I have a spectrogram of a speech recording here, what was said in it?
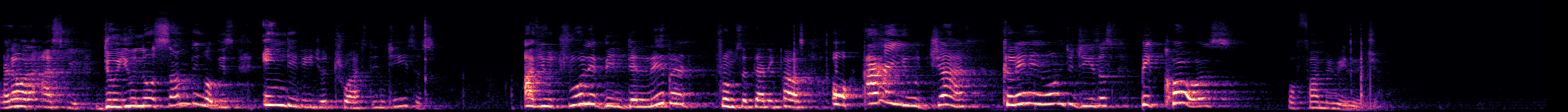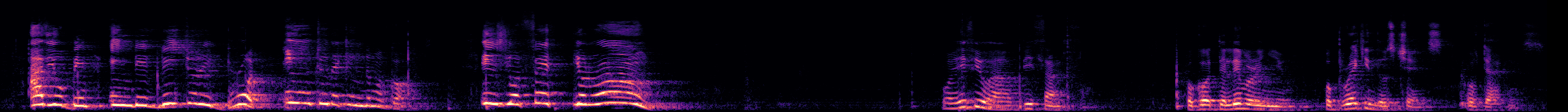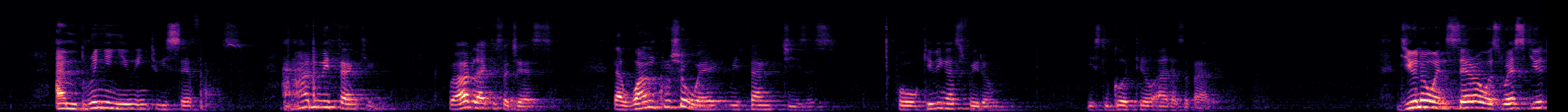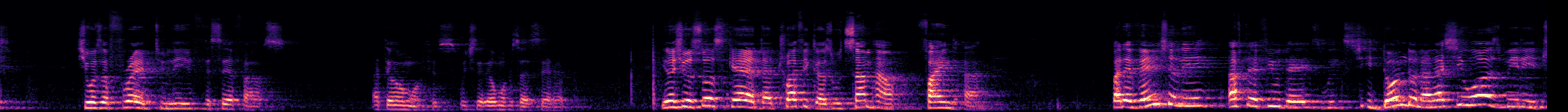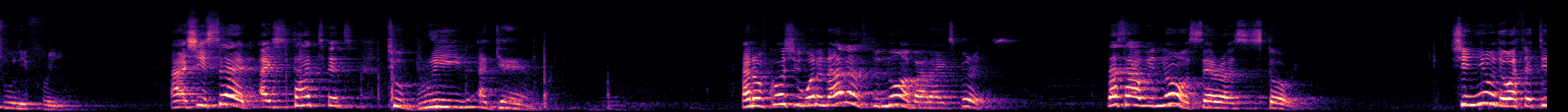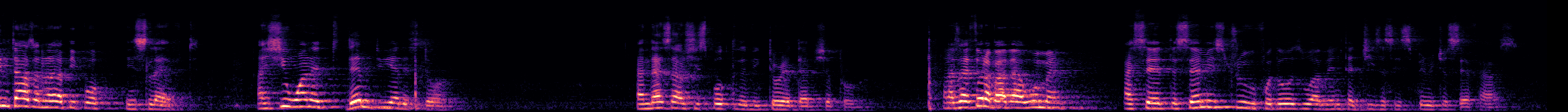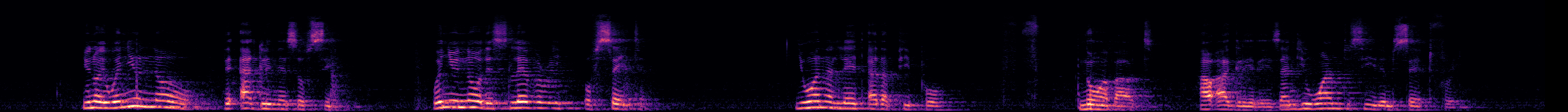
And I want to ask you do you know something of this individual trust in Jesus? Have you truly been delivered from satanic powers? Or are you just clinging on to Jesus because of family religion? Have you been individually brought into the kingdom of God? Is your faith your own? Well, if you are, be thankful for God delivering you, for breaking those chains of darkness, and bringing you into His safe house. And how do we thank Him? Well, I'd like to suggest that one crucial way we thank Jesus for giving us freedom is to go tell others about it. Do you know when Sarah was rescued? She was afraid to leave the safe house at the Home Office, which the Home Office had set up. You know, she was so scared that traffickers would somehow find her. But eventually, after a few days, weeks, it dawned on her that she was really, truly free. And she said, I started to breathe again. And of course, she wanted others to know about her experience. That's how we know Sarah's story. She knew there were 13,000 other people enslaved. And she wanted them to hear the story. And that's how she spoke to the Victoria Derbyshire program. And as I thought about that woman, I said, the same is true for those who have entered Jesus' spiritual safe house. You know, when you know the ugliness of sin, when you know the slavery of Satan, you want to let other people know about how ugly it is, and you want to see them set free.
